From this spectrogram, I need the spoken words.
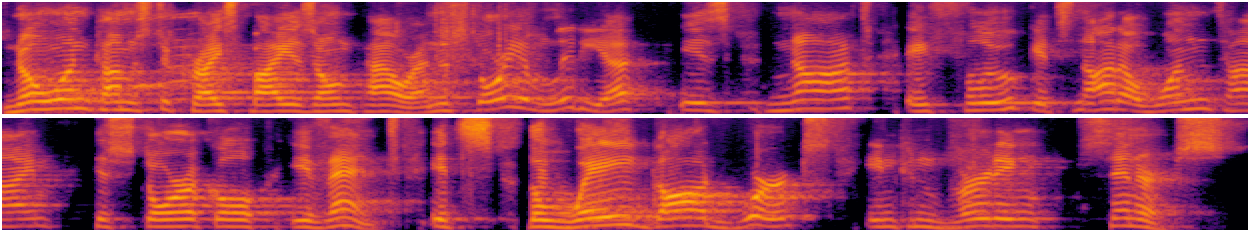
No one comes to Christ by his own power. And the story of Lydia is not a fluke, it's not a one time historical event. It's the way God works in converting sinners.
